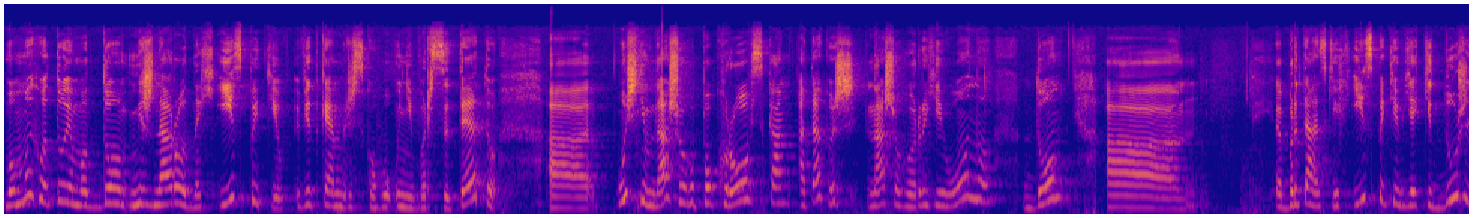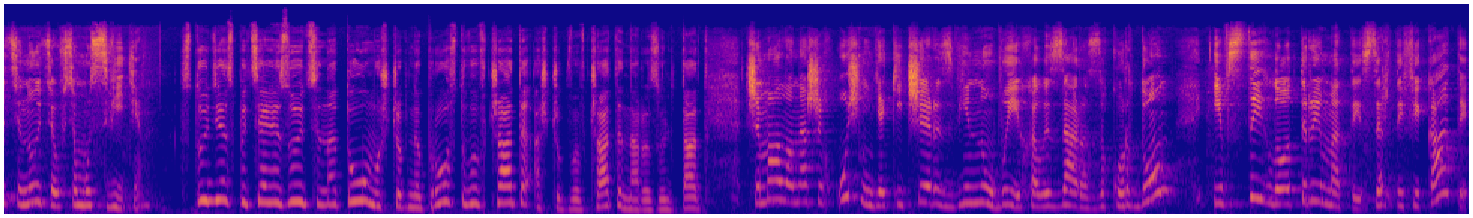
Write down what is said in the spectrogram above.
бо ми готуємо до міжнародних іспитів від Кембриджського університету учнів нашого Покровська, а також нашого регіону до британських іспитів, які дуже цінуються у всьому світі. Студія спеціалізується на тому, щоб не просто вивчати, а щоб вивчати на результат. Чимало наших учнів, які через війну виїхали зараз за кордон і встигли отримати сертифікати,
